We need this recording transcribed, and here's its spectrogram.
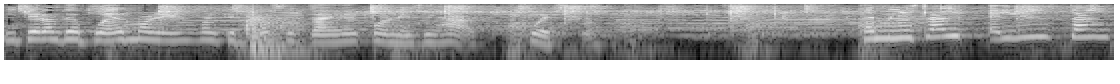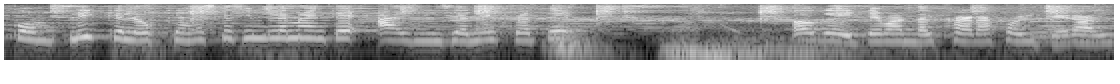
Y te puedes morir en cualquier porcentaje con ese hack puesto. También está el, Instant Complete, que lo que hace es que simplemente al iniciar, espérate. Ok, te manda el carajo literal.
